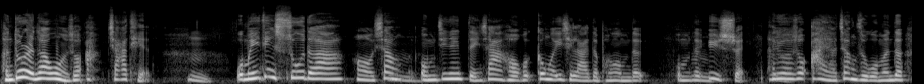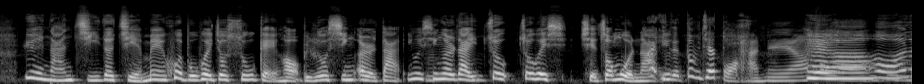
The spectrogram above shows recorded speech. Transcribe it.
很多人都要问我说啊，家田，嗯，我们一定输的啊。哦，像我们今天等一下哈，跟我一起来的朋友们的。我们的玉水，嗯、他就会说：“哎呀，这样子，我们的越南籍的姐妹会不会就输给哈？比如说新二代，因为新二代最、嗯、最会写写中文啊，因为都比较大汉的呀。对啊，哦，啊，就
